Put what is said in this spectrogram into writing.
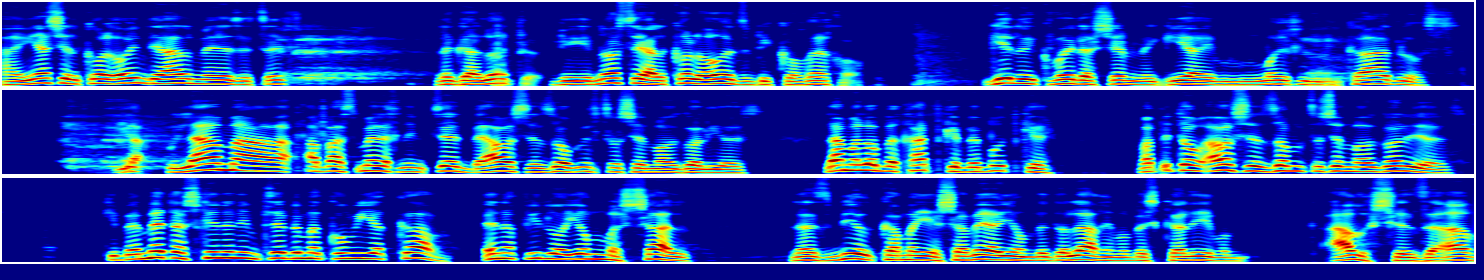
העניין של כל אוין דאלמה זה צריך לגלות, וינוסי על כל האורץ ביקורךו. גילוי כבוד השם מגיע עם מויכל מקרדלוס. למה אבס מלך נמצאת בהר של זו מבצע של מרגוליוס? למה לא בחתקה, בבודקה? מה פתאום הר של זו מבצע של מרגוליוס? כי באמת השכינה נמצאת במקום יקר. אין אפילו היום משל להסביר כמה ישווה היום בדולרים או בשקלים, או הר של זהב,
